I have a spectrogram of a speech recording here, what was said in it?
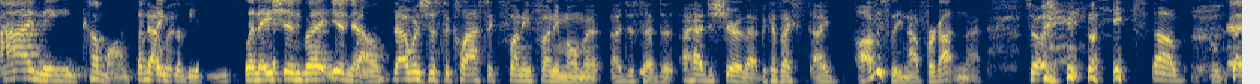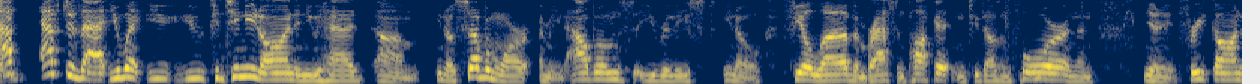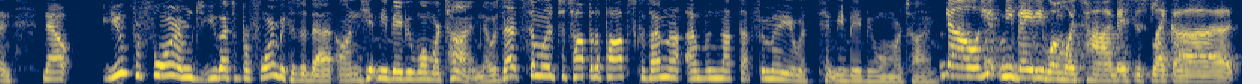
I mean, come on. Some That things was- are beyond explanation, but you know. That was just a classic, funny, funny moment. I just had to, I had to share that because I, I obviously not forgotten that. So, anyways, um, so Okay. af- after that, you went, you you continued on, and you had, um, you know, several more. I mean, albums you released. You know, Feel Love and Brass in Pocket in 2004, and then you know, Freak on, and now you performed. You got to perform because of that on Hit Me Baby One More Time. Now, is that similar to Top of the Pops? Because I'm not, I was not that familiar with Hit Me Baby One More Time. No, hit me baby one more time is just like a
